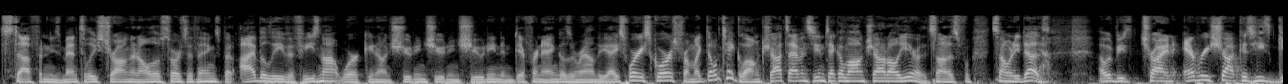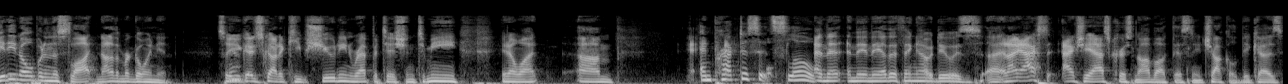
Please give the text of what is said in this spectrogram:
stuff and he's mentally strong and all those sorts of things. But I believe if he's not working on shooting, shooting, shooting in different angles around the ice where he scores from, like don't take long shots. I haven't seen him take a long shot all year. That's not his, it's not what he does. I would be trying every shot because he's getting open in the slot. None of them are going in. So you guys got to keep shooting repetition. To me, you know what? Um, And practice it slow. and then, and then the other thing I would do is, uh, and I asked, actually asked Kris Knoblauch this, and he chuckled because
